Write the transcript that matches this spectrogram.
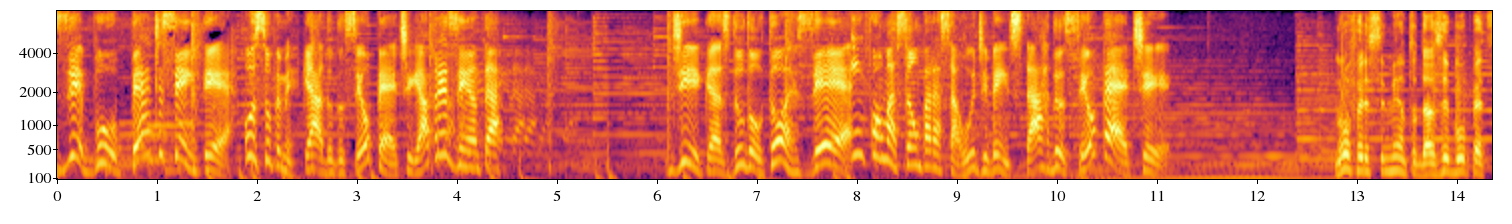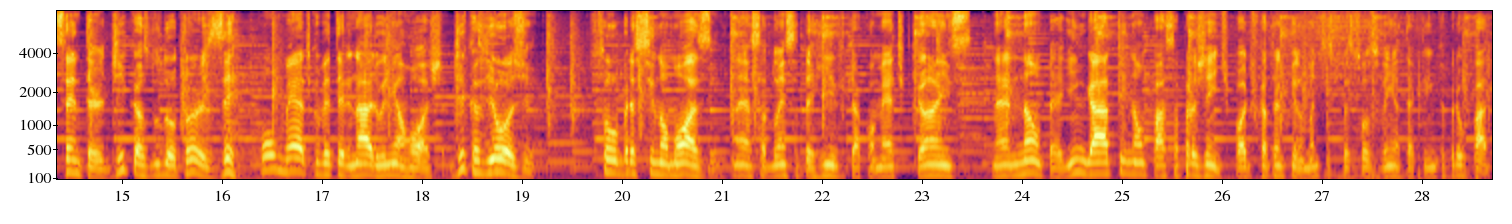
Zebu Pet Center, o supermercado do seu pet, apresenta. Dicas do Doutor Z. Informação para a saúde e bem-estar do seu pet. No oferecimento da Zebu Pet Center, dicas do Dr. Z, com o médico veterinário William Rocha. Dicas de hoje sobre a sinomose, né, essa doença terrível que acomete cães, né, não pega em gato e não passa para gente. Pode ficar tranquilo, muitas pessoas vêm até a clínica preocupadas.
